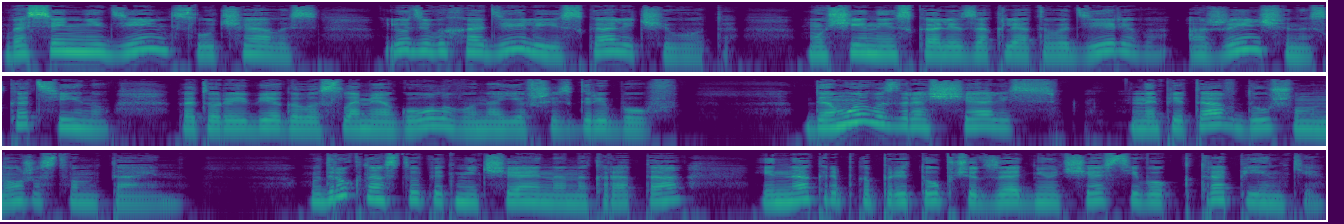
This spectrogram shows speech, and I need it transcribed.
В осенний день, случалось, люди выходили и искали чего-то. Мужчины искали заклятого дерева, а женщины — скотину, которая бегала, сломя голову, наевшись грибов. Домой возвращались, напитав душу множеством тайн. Вдруг наступит нечаянно на крота и накрепко притопчут заднюю часть его к тропинке,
